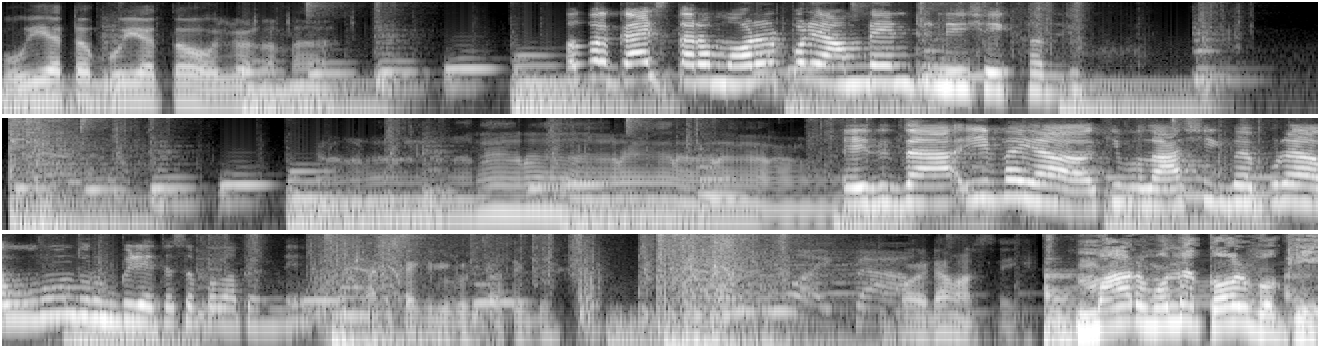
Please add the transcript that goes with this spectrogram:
বুইয়া তো বুইয়া তো হইল না না। অথবা গাইস তারা মরার পরে আমরা এন্ট্রি নিই সেইখানে। এই দা ই ভাইয়া কি বলে আশিক ভাই পুরা উরুম দুরুম পিড়াইতেছে পোলা পেন্দে একটা কিল করছে আরেক দিন। কয়টা মারছে? মার মনে করব কি?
